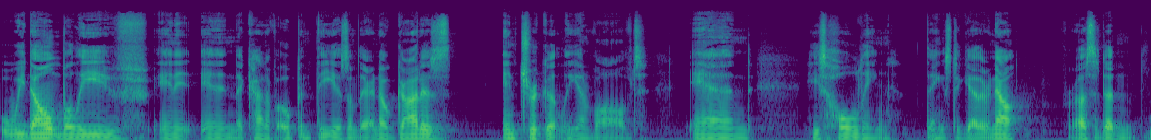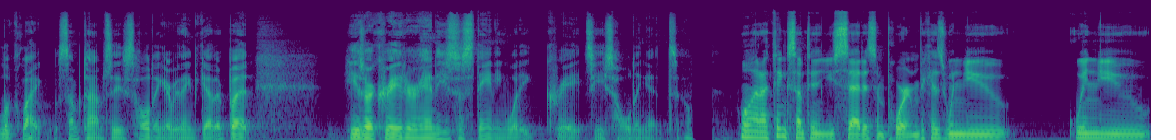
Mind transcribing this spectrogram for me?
we don't believe in it in the kind of open theism there no god is intricately involved and he's holding things together. Now, for us, it doesn't look like sometimes he's holding everything together, but he's our creator and he's sustaining what he creates. He's holding it. So, well, and I think something that you said is important because when you when you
